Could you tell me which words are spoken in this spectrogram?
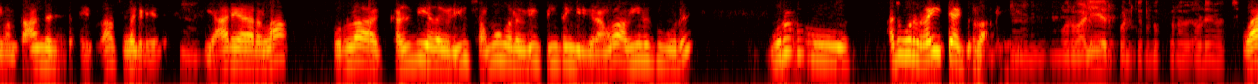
இவன் தாழ்ந்த ஜாதிலாம் சொல்ல கிடையாது. யார் யாரெல்லாம் பொருளா கல்வி அளவிலையும் சமூக அளவிலையும் பின்தங்கி இருக்கிறாங்களோ அவங்களுக்கு ஒரு ஒரு அது ஒரு ரைட் ஆக்சுவலா ஒரு வழி ஏற்படுத்தி கொடுக்கறது அப்படின்னு வா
